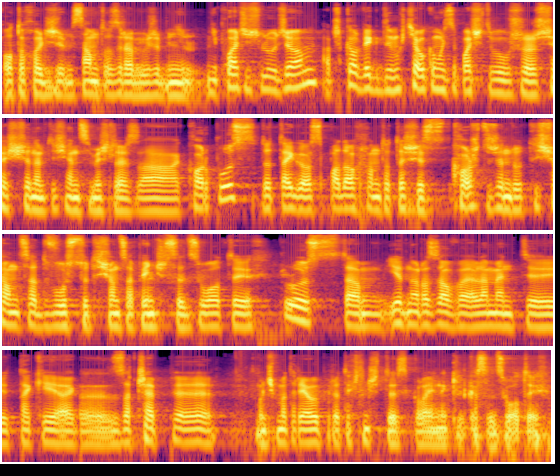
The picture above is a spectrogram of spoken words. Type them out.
o to chodzi, żebym sam to zrobił, żeby nie, nie płacić ludziom. Aczkolwiek gdybym chciał komuś zapłacić, to by już 6-7 tysięcy myślę za korpus. Do tego spadochron to też jest koszt rzędu 1200-1500 zł, plus tam jedno jednorazowe elementy, takie jak zaczepy bądź materiały pirotechniczne, to jest kolejne kilkaset złotych.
